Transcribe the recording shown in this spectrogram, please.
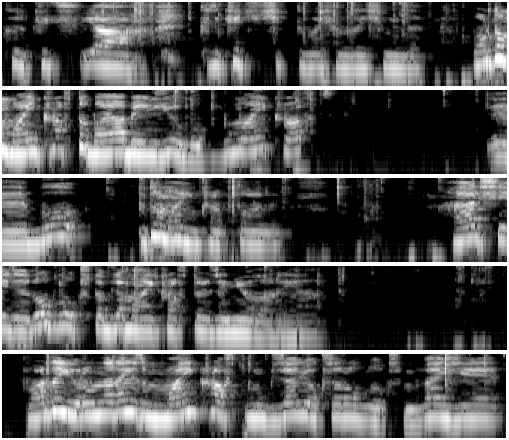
43 ya 43 çıktı başımıza şimdi. Bu arada Minecraft'a bayağı benziyor bu. Bu Minecraft Ee, bu bu da Minecraft abi. Her şeyde Roblox'ta bile Minecraft'a özeniyorlar ya. Bu arada yorumlara yazın Minecraft mı güzel yoksa Roblox mu? Bence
